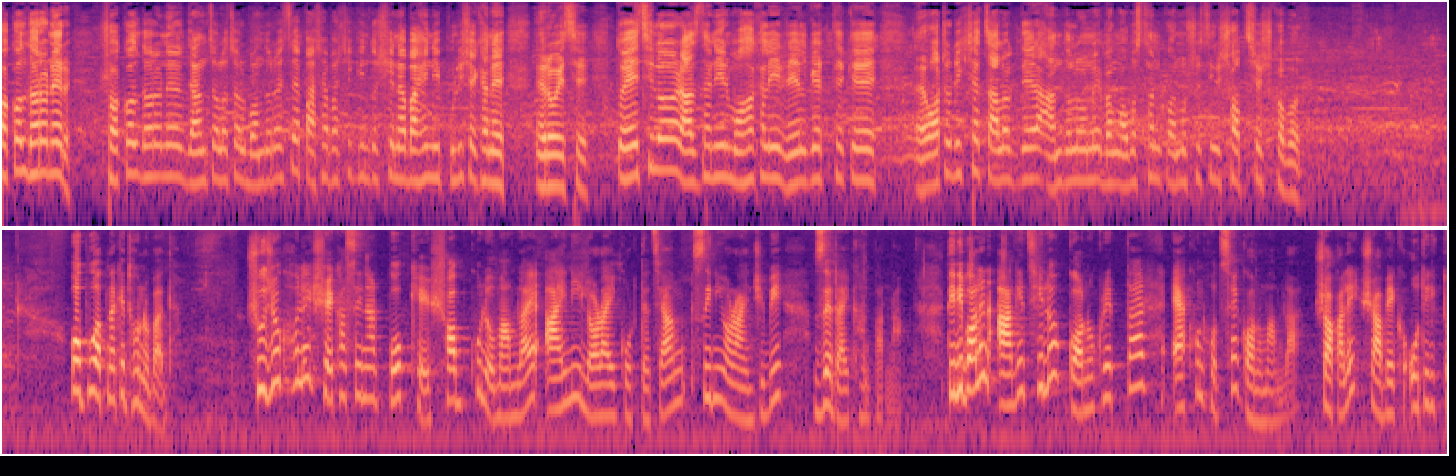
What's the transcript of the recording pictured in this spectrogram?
সকল ধরনের সকল ধরনের যান চলাচল বন্ধ রয়েছে। পাশাপাশি কিন্তু সেনাবাহিনী, পুলিশ এখানে রয়েছে। তো এই ছিল রাজধানীর মহাখালীর রেলগেট থেকে অটোরিকশা চালকদের আন্দোলন এবং অবস্থান কর্মসূচির সবশেষ খবর। অপু, আপনাকে ধন্যবাদ। সুযোগ হলে শেখ হাসিনার পক্ষে সবগুলো মামলায় আইনি লড়াই করতে চান সিনিয়র আইনজীবী জেডাই খান পান্না। তিনি বলেন, আগে ছিল গণগ্রেপ্তার, এখন হচ্ছে গণমামলা। সকালে সাবেক অতিরিক্ত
